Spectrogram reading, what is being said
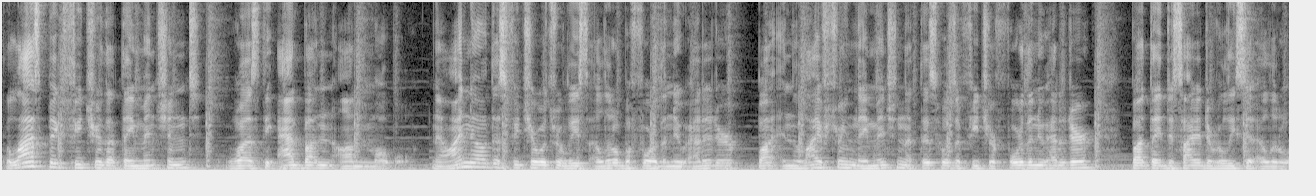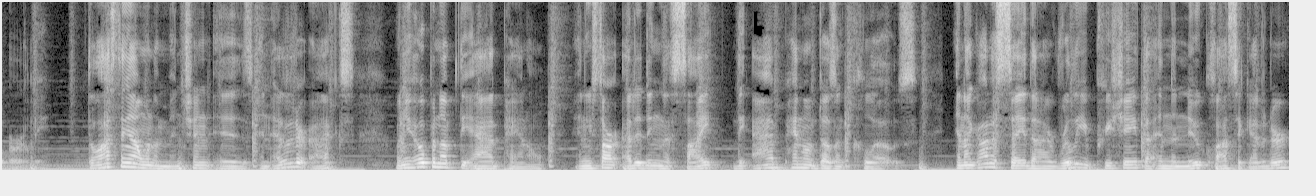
The last big feature that they mentioned was the add button on mobile. Now I know this feature was released a little before the new editor, but in the live stream they mentioned that this was a feature for the new editor, but they decided to release it a little early. The last thing I want to mention is in Editor X, when you open up the add panel and you start editing the site, the add panel doesn't close. And I gotta say that I really appreciate that in the new classic editor,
